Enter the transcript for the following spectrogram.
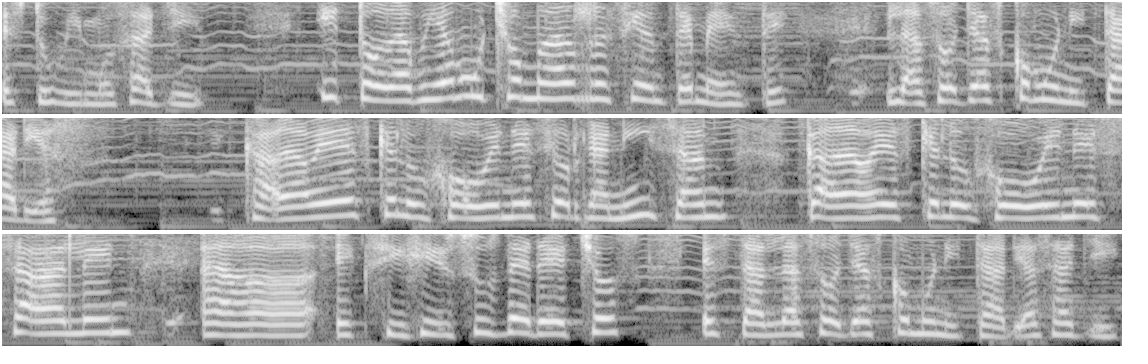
estuvimos allí. Y todavía mucho más recientemente, las ollas comunitarias. Cada vez que los jóvenes se organizan, cada vez que los jóvenes salen a exigir sus derechos, están las ollas comunitarias allí.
